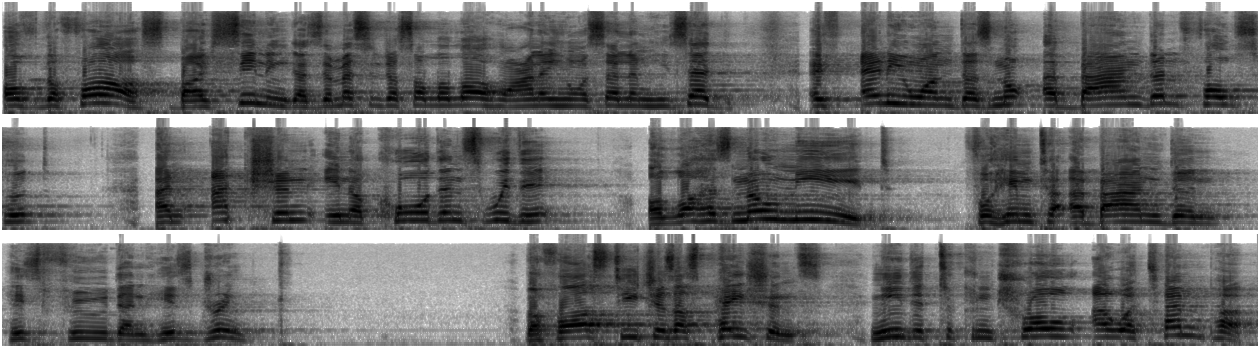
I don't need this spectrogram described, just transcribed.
of the fast by sinning, as the Messenger sallallahu alaihi he said, if anyone does not abandon falsehood and action in accordance with it, Allah has no need for him to abandon his food and his drink. The fast teaches us patience, needed to control our temper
